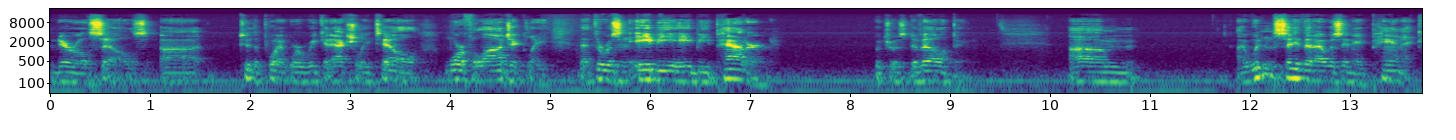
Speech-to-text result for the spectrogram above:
neural cells uh, to the point where we could actually tell morphologically that there was an ABAB pattern which was developing. Um, I wouldn't say that I was in a panic,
